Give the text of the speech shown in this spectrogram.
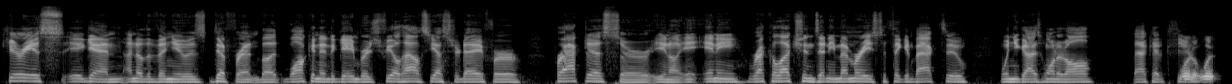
Curious again. I know the venue is different, but walking into Gainbridge Fieldhouse yesterday for practice, or you know, any recollections, any memories to thinking back to when you guys won it all back at Cathedral. What, what,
